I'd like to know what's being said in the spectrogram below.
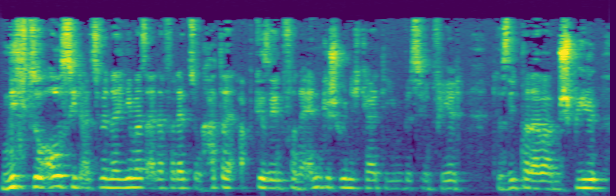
nicht so aussieht, als wenn er jemals eine Verletzung hatte, abgesehen von der Endgeschwindigkeit, die ihm ein bisschen fehlt. Das sieht man aber im Spiel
